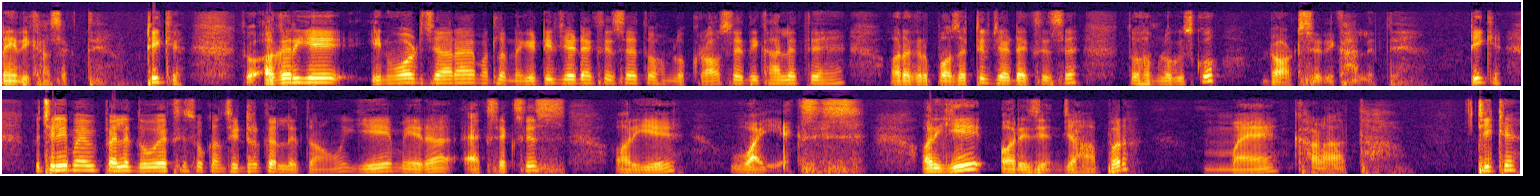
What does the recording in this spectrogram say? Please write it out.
नहीं दिखा सकते ठीक है? तो अगर ये इनवर्ट जा रहा है मतलब नेगेटिव जेड एक्सिस है तो हम लोग क्रॉस से दिखा लेते हैं और अगर पॉजिटिव जेड एक्सिस है तो हम लोग इसको डॉट से दिखा लेते हैं। ठीक है। तो चलिए मैं अभी पहले दो एक्सिस को कंसीडर कर लेता हूँ। ये मेरा एक्स एक्सिस और ये वाई एक्सिस और ये ओरिजिन जहाँ पर मैं खड़ा था। ठीक है?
